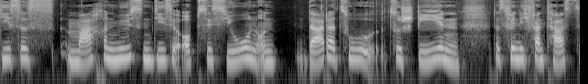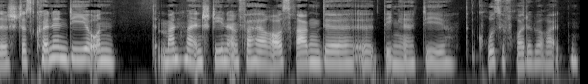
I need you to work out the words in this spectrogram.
dieses Machen müssen, diese Obsession und da dazu zu stehen, das finde ich fantastisch. Das können die und manchmal entstehen einfach herausragende äh, Dinge, die große Freude bereiten.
